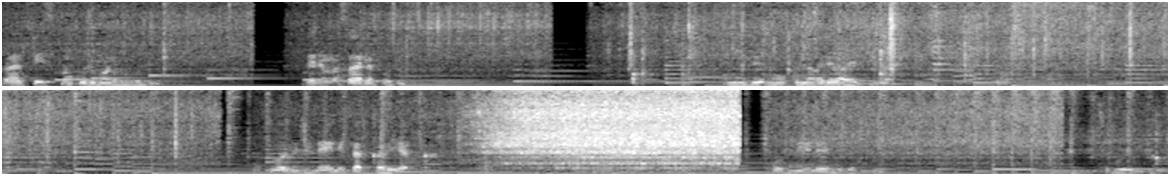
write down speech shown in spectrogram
കാൽ ടീസ്പൂൺ കുരുമുളക് പൊടി ഗരം മസാലപ്പൊടി. ഇനി ഇത് മൂക്കുന്നവരെ വഴറ്റുക. വന്നിട്ടുണ്ട്. ഇനി തക്കാളി ചേർക്കാം. പൊന്നിയിലേന്റെ ഉപയോഗിക്കും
